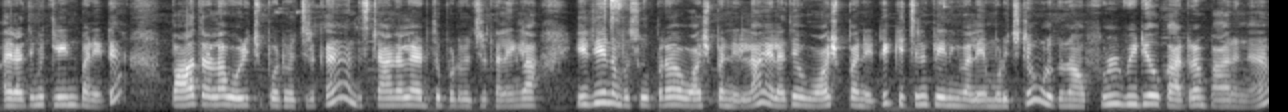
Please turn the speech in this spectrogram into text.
எல்லாத்தையுமே க்ளீன் பண்ணிவிட்டு பாத்திரம்லாம் ஒழிச்சு போட்டு வச்சுருக்கேன். அந்த ஸ்டாண்டெல்லாம் எடுத்து போட்டு வச்சுருக்கேன் இல்லைங்களா? இதையும் நம்ம சூப்பராக வாஷ் பண்ணிடலாம். எல்லாத்தையும் வாஷ் பண்ணிவிட்டு கிச்சன் க்ளீனிங் வேலையை முடிச்சுட்டு உங்களுக்கு நான் ஃபுல் வீடியோ காட்டுறேன் பாருங்கள்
